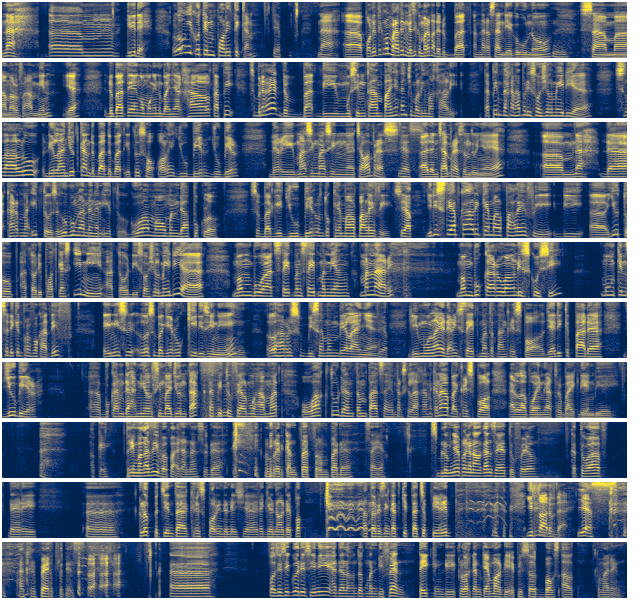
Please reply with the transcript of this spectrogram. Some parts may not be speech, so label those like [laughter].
Nah, em, gini deh, lo ngikutin politik kan? Yep. Nah, eh, politik lo merhatiin gak sih kemarin ada debat antara Sandiaga Uno sama Maruf Amin, ya? Debatnya ngomongin banyak hal, tapi sebenarnya debat di musim kampanye kan cuma lima kali. Tapi entah kenapa di sosial media selalu dilanjutkan debat-debat itu so oleh jubir-jubir dari masing-masing eh, cawapres Yes. eh, dan capres tentunya ya. Em, nah, da, karena itu sehubungan dengan itu, gua mau mendapuk lo sebagai jubir untuk Kemal Palevi. Siap. Jadi setiap kali Kemal Pahlevi di eh, YouTube atau di podcast ini atau di social media membuat statement-statement yang menarik, [laughs] membuka ruang diskusi, mungkin sedikit provokatif, ini se- lo sebagai rookie di sini, lo harus bisa membelanya. Yap. Dimulai dari statement tentang Chris Paul. Jadi kepada jubir eh, bukan Daniel Simajuntak tapi Tufel Muhammad waktu dan tempat saya persilakan kenapa Chris Paul adalah point guard terbaik di NBA Oke. Terima kasih Bapak Rana sudah [laughs] memberikan platform pada saya. Sebelumnya perkenalkan saya Tufel, ketua dari eh, klub pecinta Chris Paul Indonesia Regional Depok [laughs] atau disingkat kita Cepirit. you thought of that [laughs] Yes, I prepared for this. Eh, posisi gue di sini adalah untuk mendefend take yang dikeluarkan Kemal di episode Box Out kemarin.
